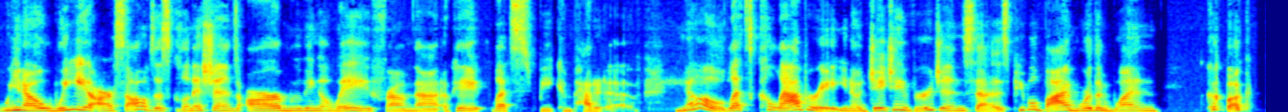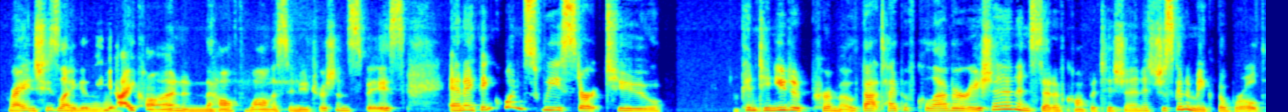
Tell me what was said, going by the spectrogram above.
you know, we ourselves as clinicians are moving away from that. Okay, let's be competitive. No, let's collaborate. You know, JJ Virgin says people buy more than one cookbook, right? And she's like mm. the icon in the health, wellness, and nutrition space. And I think once we start to continue to promote that type of collaboration instead of competition it's just going to make the world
